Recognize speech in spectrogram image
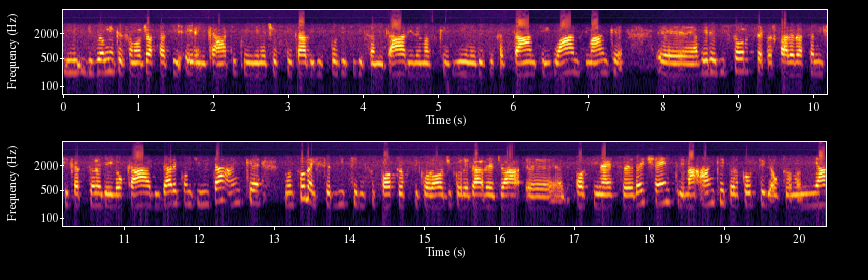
i bisogni che sono già stati elencati, quindi necessità di dispositivi sanitari, le mascherine, i disinfettanti, i guanti, ma anche eh, avere risorse per fare la sanificazione dei locali, dare continuità anche non solo ai servizi di supporto psicologico legale già eh, posti in essere dai centri, ma anche ai percorsi di autonomia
